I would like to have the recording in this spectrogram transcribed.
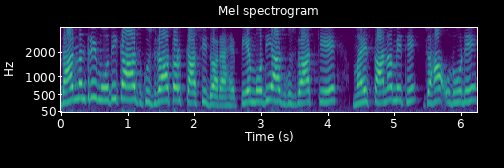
प्रधानमंत्री मोदी का आज गुजरात और काशी दौरा है। पीएम मोदी आज गुजरात के महेसाना में थे, जहाँ उन्होंने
